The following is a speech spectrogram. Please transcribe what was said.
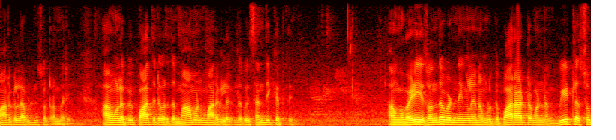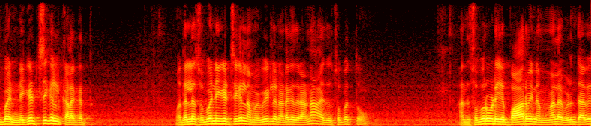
மார்கள் அப்படின்னு சொல்கிற மாதிரி அவங்கள போய் பார்த்துட்டு வர்றது மாமன் மார்களை போய் சந்திக்கிறது. அவங்க வழி சொந்த பந்தங்களை நம்மளுக்கு பாராட்ட வண்ணம். வீட்டில் சுப நிகழ்ச்சிகள் கலக்கிறது. முதல்ல சுப நிகழ்ச்சிகள் நம்ம வீட்டில் நடக்குதுன்னா அது சுபத்துவம். அந்த சுபருடைய பார்வை நம்ம மேலே விழுந்தாவே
